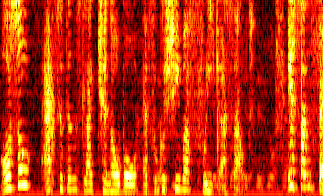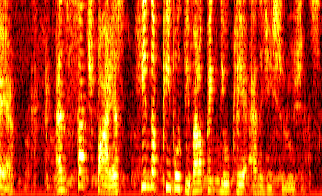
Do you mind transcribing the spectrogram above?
Also, accidents like Chernobyl and Fukushima freak us out. It's unfair, and such bias hinder people developing nuclear energy solutions.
